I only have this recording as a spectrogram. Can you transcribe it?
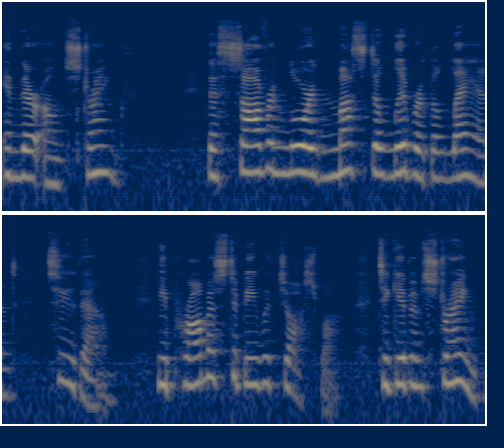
in their own strength. The sovereign Lord must deliver the land to them. He promised to be with Joshua, to give him strength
